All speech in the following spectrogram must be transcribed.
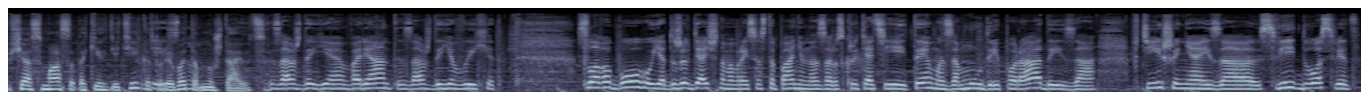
Сейчас масса таких детей, которые Дійсно. в этом нуждаются. Завжди є варіанти, завжди є вихід. Слава Богу, я дуже вдячна вам, Раїса Степанівна, за розкриття цієї теми, за мудрі поради, і за втішення, і за свій досвід.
